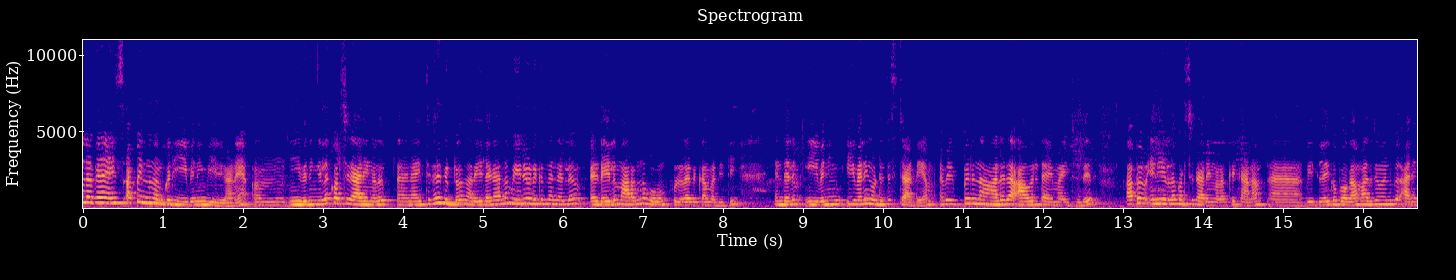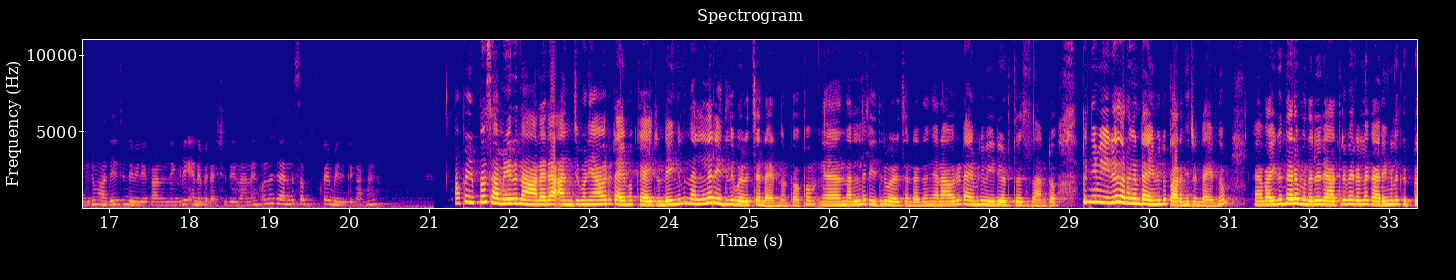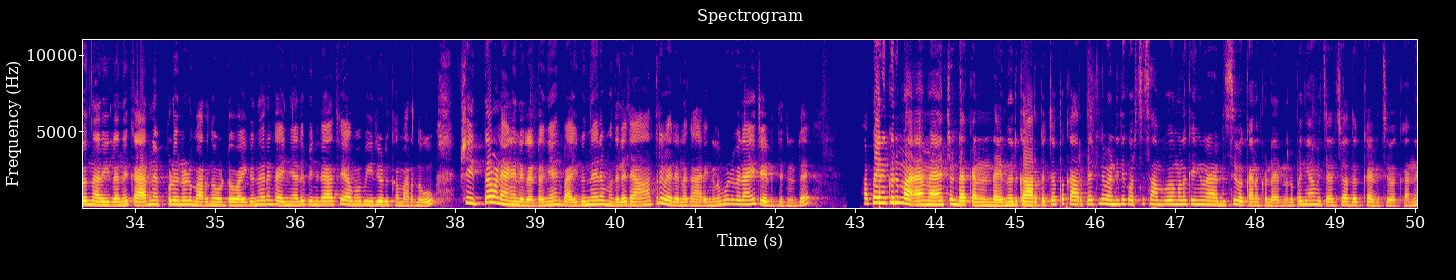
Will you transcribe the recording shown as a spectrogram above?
Hello guys അപ്പോൾ ഇന്ന് നമുക്കൊരു ഈവനിങ് വീഡിയോ ആണ്. ഈവനിങ്ങിൽ കുറച്ച് കാര്യങ്ങൾ നൈറ്റ് വരെ കിട്ടുമോ അറിയില്ല. കാരണം വീഡിയോ എടുക്കുന്നുണ്ടെങ്കിലും ഇടയിൽ മറന്നു പോകും. ഫുൾ എടുക്കാൻ വേണ്ടിയിട്ട് എന്തായാലും ഈവനിങ് ഈവനിങ് കൊണ്ടിട്ട് സ്റ്റാർട്ട് ചെയ്യാം. അപ്പോൾ ഇപ്പോൾ ഒരു നാലര ആ ഒരു ടൈം ആയിട്ടുണ്ട്. അപ്പം ഇനിയുള്ള കുറച്ച് കാര്യങ്ങളൊക്കെ കാണാം. വീട്ടിലേക്ക് പോകാം. അതിനു മുൻപ് ആരെങ്കിലും ആദ്യമായിട്ട് എന്റെ വീഡിയോ കാണുന്നുണ്ടെങ്കിൽ എന്റെ പേര് അശ്വതി എന്നാണ്. ഒന്ന് ചാനൽ സബ്സ്ക്രൈബ് ചെയ്തിട്ട് കാണാം അപ്പോൾ ഇപ്പോൾ സമയം ഒരു നാലര അഞ്ച് മണി ആ ഒരു ടൈമൊക്കെ ആയിട്ടുണ്ട്. എങ്കിലും നല്ല രീതിയിൽ വെളിച്ചുണ്ടായിരുന്നു കേട്ടോ. അപ്പം നല്ല രീതിയിൽ വെളിച്ചുണ്ടായിരുന്നു ഞാൻ ആ ഒരു ടൈമിൽ വീഡിയോ എടുത്ത് വെച്ചതാണ് കേട്ടോ. അപ്പം ഞാൻ വീഡിയോ തുടങ്ങുന്ന ടൈമിൽ പറഞ്ഞിട്ടുണ്ടായിരുന്നു വൈകുന്നേരം മുതൽ രാത്രി വരെയുള്ള കാര്യങ്ങൾ കിട്ടുമെന്ന് അറിയില്ലെന്ന് കാരണം എപ്പോഴും എന്നോട് മറന്നു കേട്ടോ. വൈകുന്നേരം കഴിഞ്ഞാൽ പിന്നെ രാത്രി ആകുമ്പോൾ വീഡിയോ എടുക്കാൻ മറന്നു പോകും. പക്ഷേ ഇത്തവണ അങ്ങനെയല്ല കേട്ടോ. ഞാൻ വൈകുന്നേരം മുതൽ രാത്രി വരെയുള്ള കാര്യങ്ങൾ മുഴുവനായിട്ട് എടുത്തിട്ടുണ്ട്. അപ്പോൾ എനിക്കൊരു മാറ്റ് ഉണ്ടാക്കാനുണ്ടായിരുന്നു ഒരു കാർപ്പറ്റ് അപ്പോൾ കാർപ്പറ്റിന് വേണ്ടിയിട്ട് കുറച്ച് സംഭവങ്ങളൊക്കെ ഇങ്ങനെ അടിച്ച് വെക്കാനൊക്കെ ഉണ്ടായിരുന്നു. അപ്പോൾ ഞാൻ വിചാരിച്ചു അതൊക്കെ അടിച്ച് വെക്കാൻ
